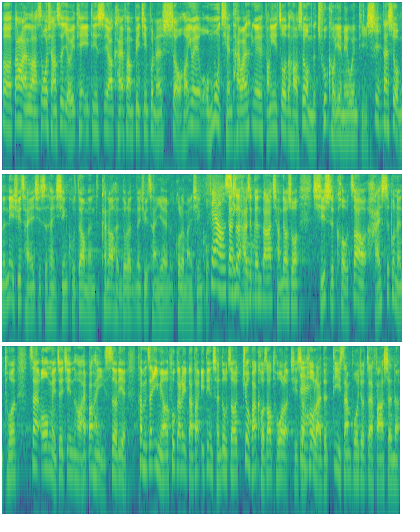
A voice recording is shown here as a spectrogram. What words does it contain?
呃，当然啦，是我想是有一天一定是要开放，毕竟不能守哈，因为我目前台湾因为防疫做得好，所以我们的出口业没问题，是但是我们的内需产业其实很辛苦，在我们看到很多的内需产业过得蛮辛苦，非常辛苦但是还是跟大家强调说，其实口罩还是不能脱。在欧美最近哈，还包含以色列，他们在疫苗覆盖率达到一定程度之后，就把口罩脱了。其实后来的第三波就在发生了，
